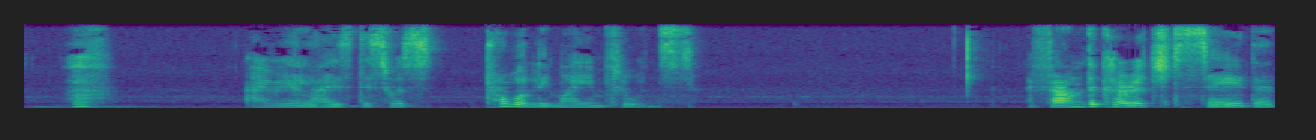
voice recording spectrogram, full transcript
I realized this was probably my influence. I found the courage to say that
